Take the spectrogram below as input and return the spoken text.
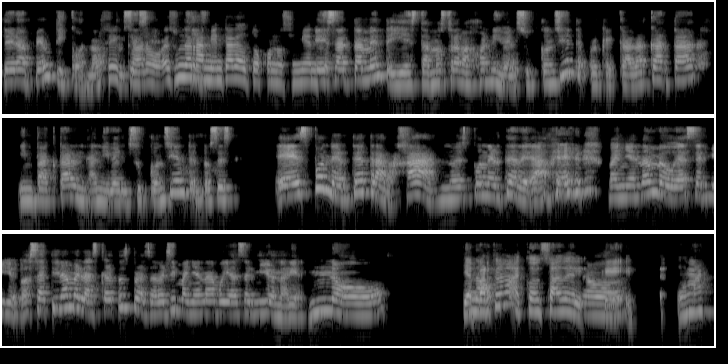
terapéutico, ¿no? Sí, claro, es una herramienta de autoconocimiento. Exactamente, y estamos trabajando a nivel subconsciente, porque cada carta impacta a nivel subconsciente. Entonces, es ponerte a trabajar, no es ponerte a, de, a ver, mañana me voy a hacer millonaria. O sea, tírame las cartas para saber si mañana voy a ser millonaria. No. Y aparte una cosa del que, una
